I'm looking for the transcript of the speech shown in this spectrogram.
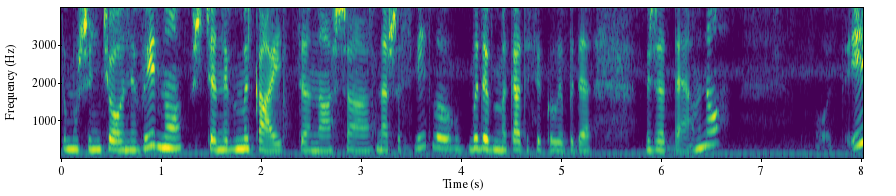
тому що нічого не видно, ще не вмикається наша, наше світло. Буде вмикатися, коли буде вже темно. От. І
